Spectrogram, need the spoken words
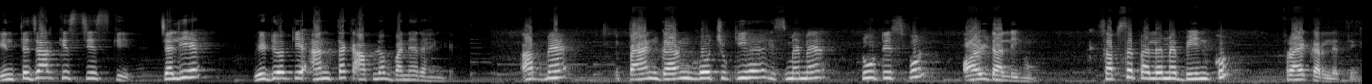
इंतज़ार किस चीज़ की? चलिए, वीडियो के अंत तक आप लोग बने रहेंगे। अब मैं पैन गर्म हो चुकी है, इसमें मैं टू टीस्पून ऑयल डाली हूँ। सबसे पहले मैं बीन को फ्राई कर लेती हूँ।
